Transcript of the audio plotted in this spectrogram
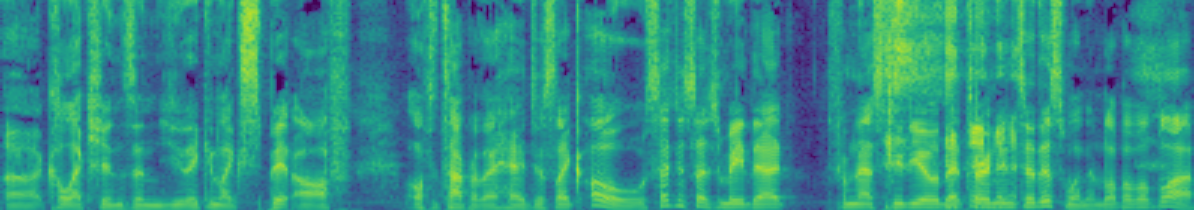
uh, collections, and you, they can like spit off off the top of their head, just like, oh, such and such made that from that studio that turned into this one, and blah blah blah blah.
